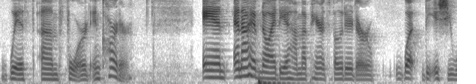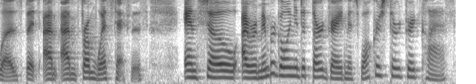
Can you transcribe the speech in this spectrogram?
with um, Ford and Carter, and and I have no idea how my parents voted or what the issue was, but I'm I'm from West Texas, and so I remember going into third grade, Miss Walker's third grade class,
